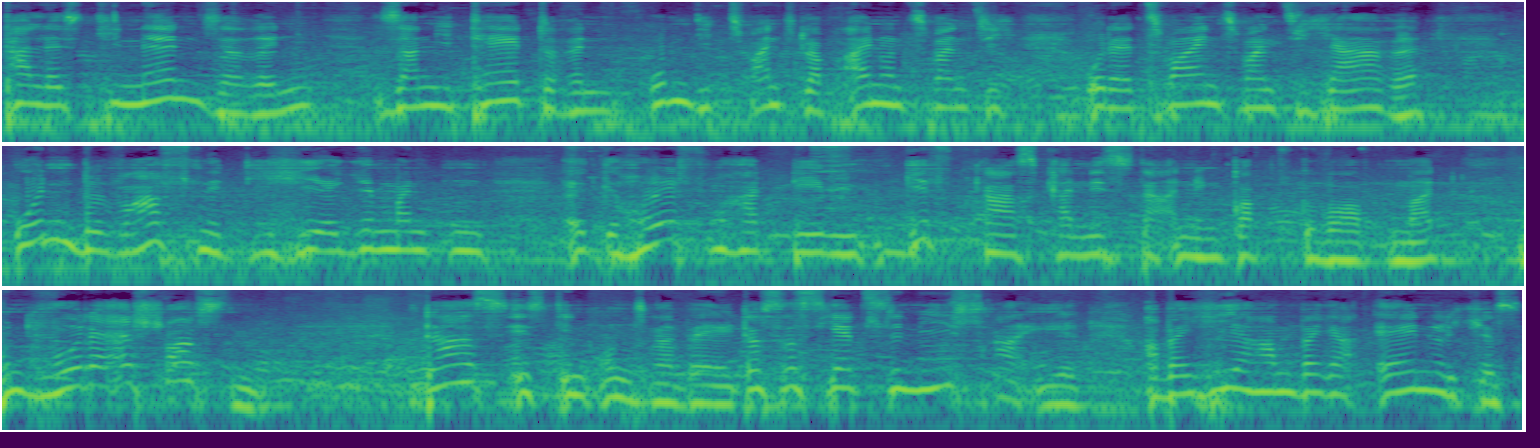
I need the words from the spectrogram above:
Palästinenserin, Sanitäterin, um die 20, ich glaube 21 oder 22 Jahre, unbewaffnet, die hier jemanden äh, geholfen hat, dem Giftgaskanister an den Kopf geworfen hat und wurde erschossen. Das ist in unserer Welt. Das ist jetzt in Israel. Aber hier haben wir ja Ähnliches.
